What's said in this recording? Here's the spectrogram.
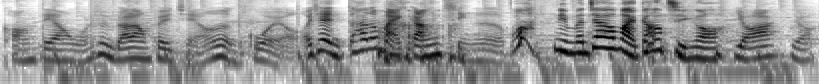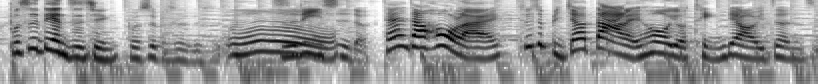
狂刁我，说你不要浪费钱，我说很贵哦，而且他都买钢琴了，哇，你们家有买钢琴哦？有啊有，不是电子琴，不是不是不是，嗯。直立式的，但是到后来就是比较大了以后有停掉一阵子，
